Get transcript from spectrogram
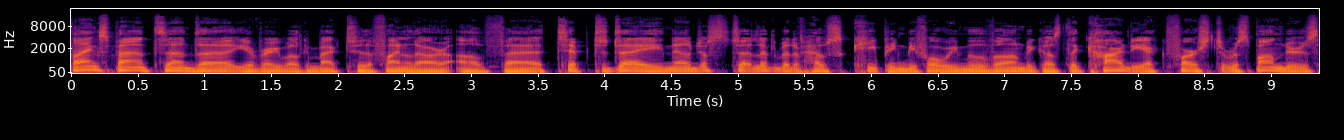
Thanks, Pat, and uh, you're very welcome back to the final hour of uh, Tipp Today. Now, just a little bit of housekeeping before we move on, because the cardiac first responders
